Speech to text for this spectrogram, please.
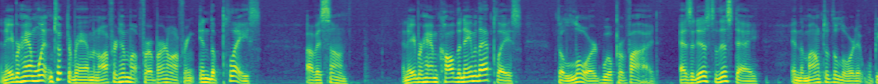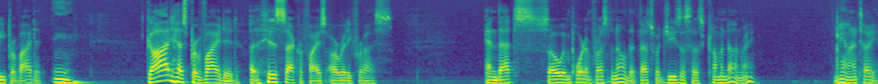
And Abraham went and took the ram and offered him up for a burnt offering in the place of his son. And Abraham called the name of that place, The Lord will provide. As it is to this day, in the mount of the Lord it will be provided. Mm. God has provided uh, his sacrifice already for us. And that's so important for us to know that that's what Jesus has come and done, right? Man, I tell you,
